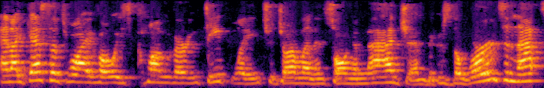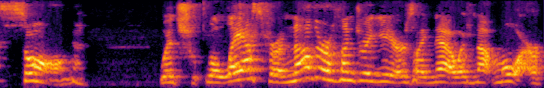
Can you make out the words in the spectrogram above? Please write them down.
And I guess that's why I've always clung very deeply to John Lennon's song Imagine, because the words in that song, which will last for another hundred years, I know, if not more,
